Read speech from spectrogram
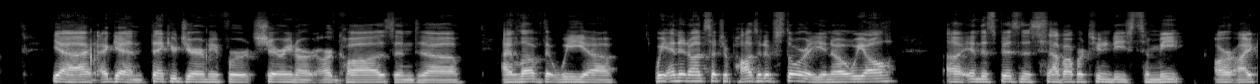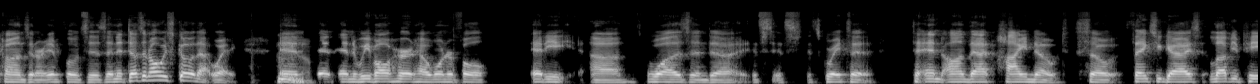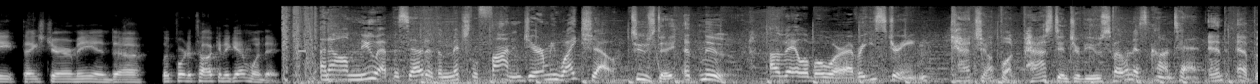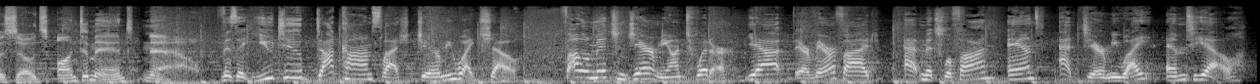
yeah, I, again, thank you, Jeremy, for sharing our our cause, and uh, I love that we uh, we ended on such a positive story. You know, we all uh, in this business have opportunities to meet our icons and our influences, and it doesn't always go that way. And No. and, and we've all heard how wonderful Eddie uh, was, and uh, it's it's it's great to to end on that high note. So thanks, you guys. Love you, Pete. Thanks, Jeremy, and uh, look forward to talking again one day. An all new episode of The Mitch LaFon and Jeremy White Show. Tuesday at noon. Available wherever you stream. Catch up on past interviews Bonus content. and episodes on demand now. Visit youtube.com slash Jeremy White Show. Follow Mitch and Jeremy on Twitter. Yeah, they're verified at Mitch LaFon and at Jeremy White MTL.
